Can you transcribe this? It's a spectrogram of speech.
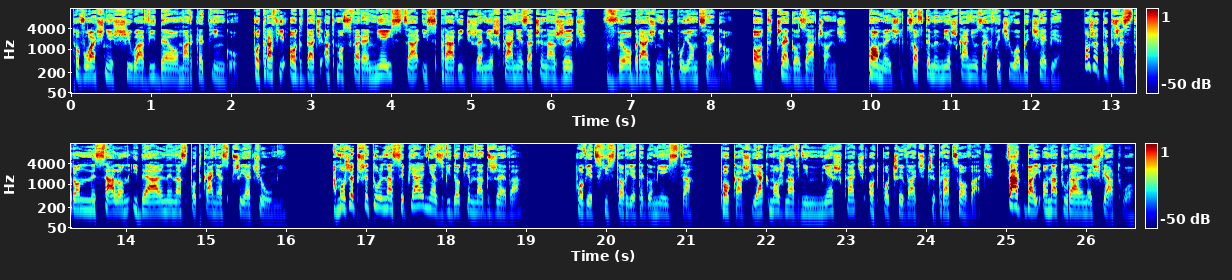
To właśnie siła wideo marketingu. Potrafi oddać atmosferę miejsca i sprawić, że mieszkanie zaczyna żyć w wyobraźni kupującego. Od czego zacząć? Pomyśl, co w tym mieszkaniu zachwyciłoby ciebie. Może to przestronny salon idealny na spotkania z przyjaciółmi. A może przytulna sypialnia z widokiem na drzewa? Powiedz historię tego miejsca. Pokaż, jak można w nim mieszkać, odpoczywać czy pracować. Zadbaj o naturalne światło.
